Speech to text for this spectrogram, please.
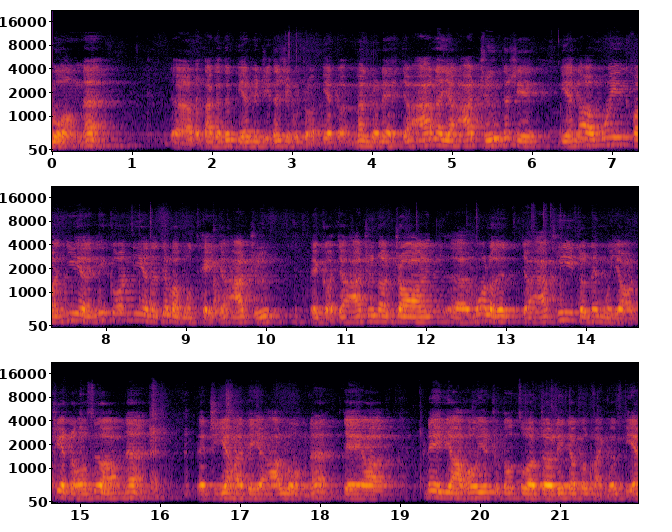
luồng nữa Ờ, và ta cái thứ biển mình chỉ ta chỉ có trò biển còn mang rồi này. Cho ăn nó giờ ăn chữ ta chỉ biến nó mỗi con nhia, ít con nhia nó cho là một thể cho ăn chữ ấy còn cho ăn chữ nó cho ờ, mỗi là cho ăn phi cho nên một giờ chia cho hồ sơ nè. Chỉ giờ hai thì giờ ăn luồng, nè. Thì nên giờ hổng phải chủ động cho tôi 做 trở lên cho con mày cái biển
